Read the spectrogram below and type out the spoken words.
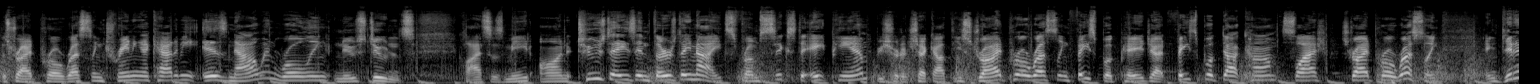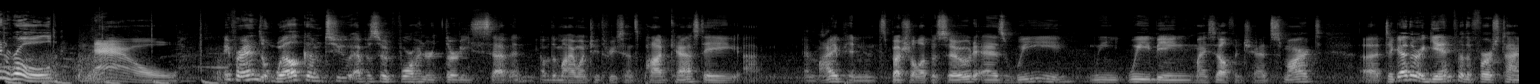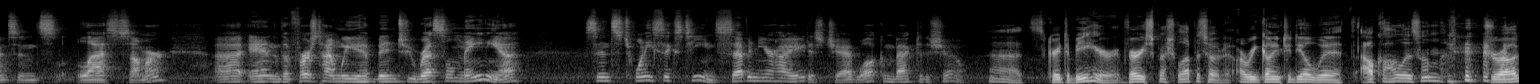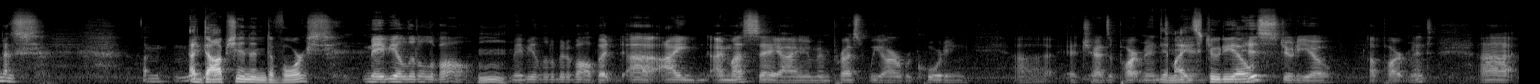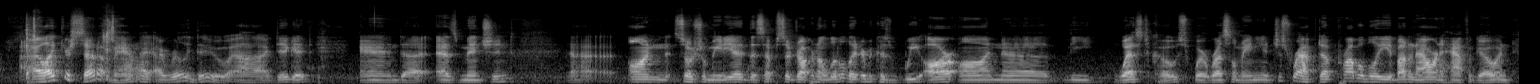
The Stride Pro Wrestling Training Academy is now enrolling new students. Classes meet on Tuesdays and Thursday nights from 6 to 8 p.m. Be sure to check out the Stride Pro Wrestling Facebook page at facebook.com slash stride pro wrestling and get enrolled now. Hey friends, welcome to episode 437 of the My 123 Cents podcast, a uh, in my opinion, special episode as we, we, we being myself and Chad Smart, uh, together again for the first time since last summer, uh, and the first time we have been to WrestleMania since 2016. Seven year hiatus, Chad. Welcome back to the show. Uh, it's great to be here. Very special episode. Are we going to deal with alcoholism, drugs, adoption, and divorce? Maybe a little of all. Maybe a little bit of all. But uh, I I must say I am impressed. We are recording uh, at Chad's apartment In my and studio? his studio apartment. Uh, I like your setup, man. I, I really do. Uh, I dig it. And uh, as mentioned uh, on social media, this episode dropping a little later because we are on uh, the West Coast where WrestleMania just wrapped up probably about an hour and a half ago, and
